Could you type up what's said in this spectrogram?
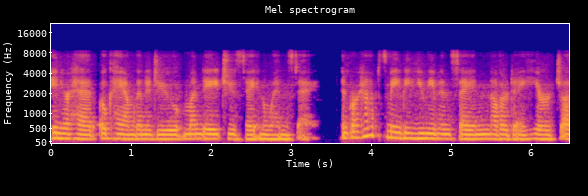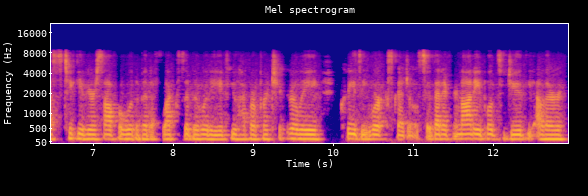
in your head, okay, I'm going to do Monday, Tuesday, and Wednesday. And perhaps maybe you even say another day here just to give yourself a little bit of flexibility if you have a particularly crazy work schedule, so that if you're not able to do the other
